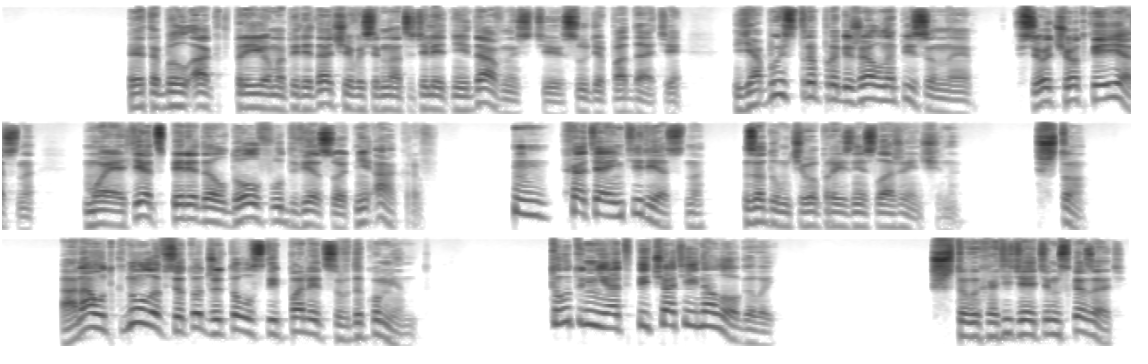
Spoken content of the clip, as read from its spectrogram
это был акт приема передачи 18-летней давности, судя по дате. Я быстро пробежал написанное. Все четко и ясно. Мой отец передал Долфу две сотни акров. «Хм, хотя интересно», — задумчиво произнесла женщина. «Что?» Она уткнула все тот же толстый палец в документ. «Тут нет печатей налоговой». «Что вы хотите этим сказать?»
